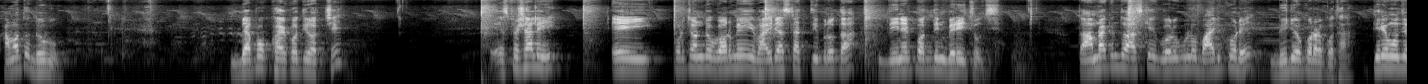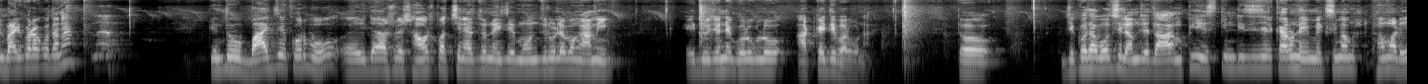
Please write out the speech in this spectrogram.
খামা তো ধুবু। ব্যাপক ক্ষয়ক্ষতি হচ্ছে। স্পেশালি এই প্রচণ্ড গরমে এই ভাইরাসটার তীব্রতা দিনের পর দিন বেড়েই চলছে। তো আমরা কিন্তু আজকে গরুগুলো বাইর করে ভিডিও করার কথা। কিরে মঞ্জিল বাইর করার কথা না? না। কিন্তু বাইর যে করব এইটা আসলে সাহস পাচ্ছি না এর জন্য এই যে মঞ্জুরুল এবং আমি এই দুজনে গরুগুলো আটকাইতে পারব না। তো যে কথা বলছিলাম যে লাম্পি স্কিন ডিজিজের কারণে ম্যাক্সিমাম খামারে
